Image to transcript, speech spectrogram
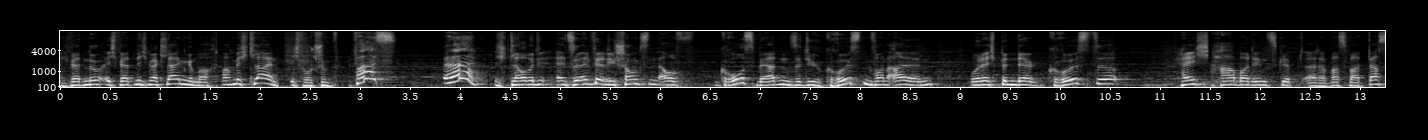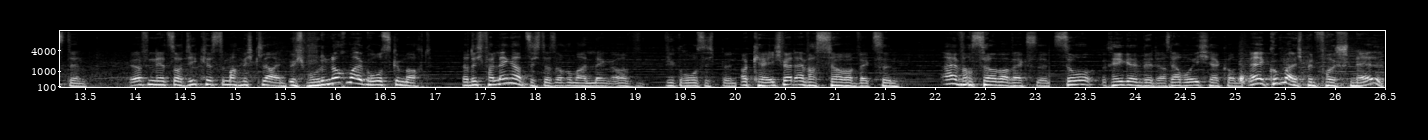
Ich werde nur... Ich werde nicht mehr klein gemacht. Mach mich klein. Ich wurde schon... Was? Äh? Ich glaube, die, also entweder die Chancen auf groß werden sind die größten von allen. Oder ich bin der größte Pechhaber, den es gibt. Alter, was war das denn? Wir öffnen jetzt noch die Kiste, mach mich klein. Ich wurde nochmal groß gemacht. Dadurch verlängert sich das auch immer länger, wie groß ich bin. Okay, ich werde einfach Server wechseln. Einfach Server wechseln. So regeln wir das, da wo ich herkomme. Ey, guck mal, ich bin voll schnell.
